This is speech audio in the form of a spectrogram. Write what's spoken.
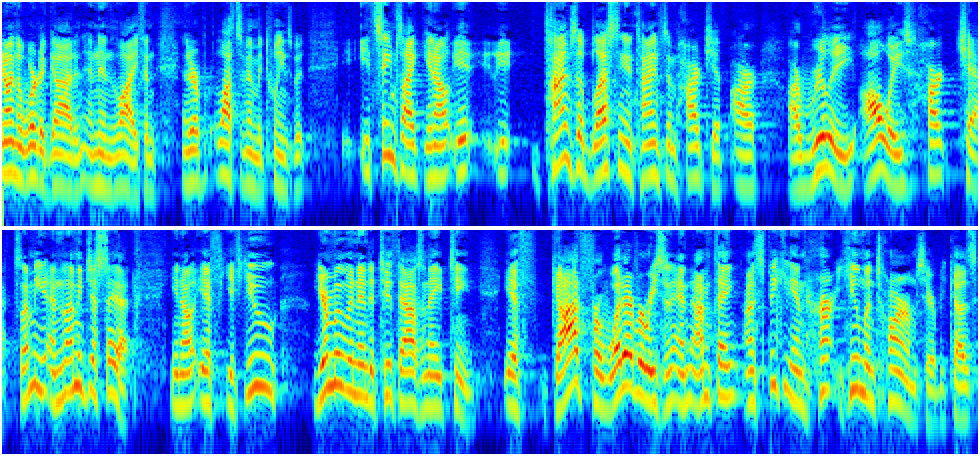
know, in the Word of God and, and in life, and, and, there are lots of in betweens, but it seems like you know it, it, times of blessing and times of hardship are are really always heart checks. Let me and let me just say that you know if if you you're moving into 2018, if God for whatever reason, and I'm think I'm speaking in human terms here because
